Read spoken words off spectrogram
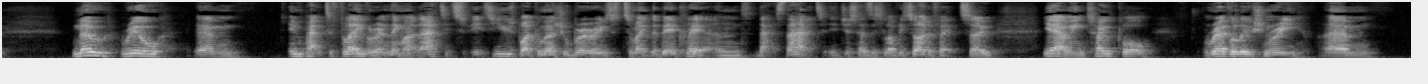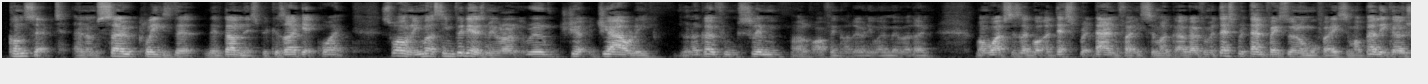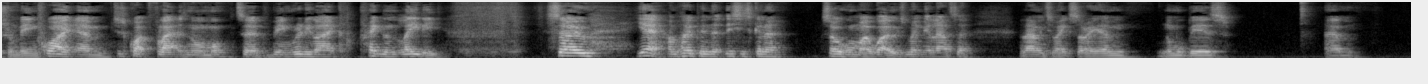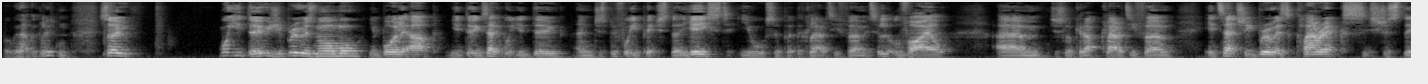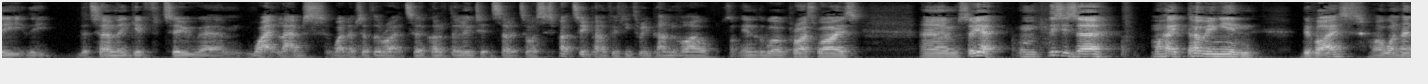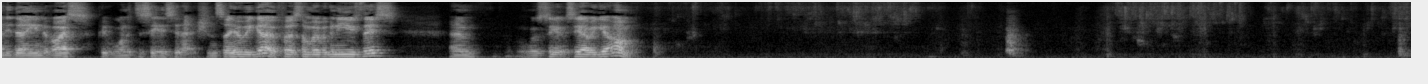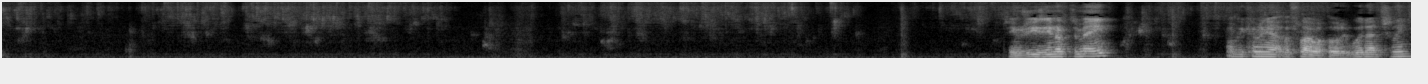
no real um, impact to flavour or anything like that. It's it's used by commercial breweries to make the beer clear, and that's that. It just has this lovely side effect. So, yeah, I mean, total revolutionary um, concept, and I'm so pleased that they've done this because I get quite swollen. You might have seen videos of me where I'm real jowly. When I go from slim, I think I do anyway, maybe I don't. My wife says I've got a desperate Dan face, and I go from a desperate Dan face to a normal face, and my belly goes from being quite, um, just quite flat as normal to being really like pregnant lady. So, yeah, I'm hoping that this is going to solve all my woes, make me allow to allow me to make sorry um, normal beers, um, but without the gluten. So what you do is you brew as normal, you boil it up, you do exactly what you do, and just before you pitch the yeast, you also put the Clarity Ferm. It's a little vial, um, just look it up, Clarity Ferm. It's actually Brewers Clarex, it's just the, the, the term they give to um, White Labs. White Labs have the right to kind of dilute it and sell it to us. It's about £2.50, £3 a vial. It's not the end of the world price-wise. Um, so yeah, um, this is uh, my going in device, my one-handed doing in device. People wanted to see this in action. So here we go. First time we're ever going to use this. Um, we'll see, see how we get on. Seems easy enough to me. I'll be coming out of the flow I thought it would actually.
